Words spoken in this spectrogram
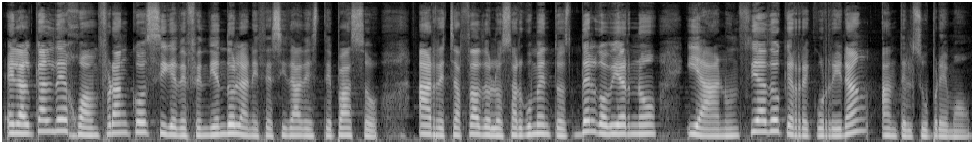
El alcalde Juan Franco sigue defendiendo la necesidad de este paso, ha rechazado los argumentos del gobierno y ha anunciado que recurrirán ante el Supremo.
